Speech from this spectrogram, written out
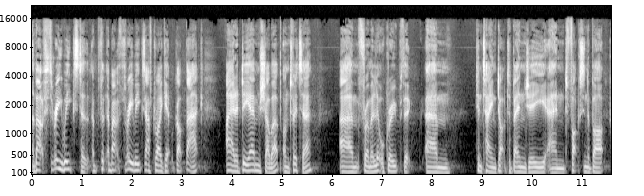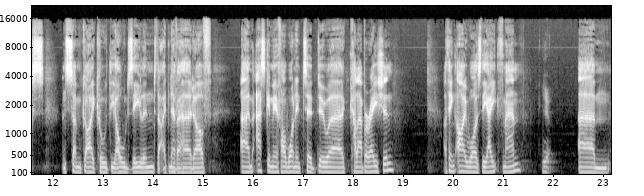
about three weeks to about three weeks after I get got back, I had a DM show up on Twitter um, from a little group that um, contained Dr. Benji and Fox in the Box and some guy called the Old Zealand that I'd never heard of, um, asking me if I wanted to do a collaboration. I think I was the eighth man. Yeah. Um,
